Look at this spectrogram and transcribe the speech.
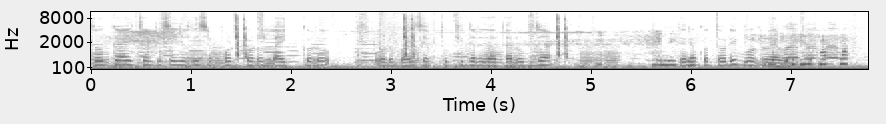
तो गाइस जल्दी से जल्दी सपोर्ट करो लाइक करो। और भाई, सब तू किधर जाता रुक जा। तेरे को थोड़ी बोल रहा है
